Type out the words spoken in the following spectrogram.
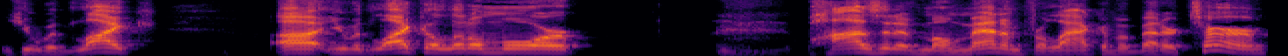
you would like uh, you would like a little more positive momentum, for lack of a better term,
